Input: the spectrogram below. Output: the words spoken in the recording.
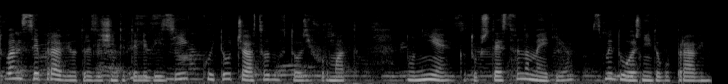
Това не се прави от различните телевизии, които участват в този формат. Но ние, като обществена медия, сме длъжни да го правим.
